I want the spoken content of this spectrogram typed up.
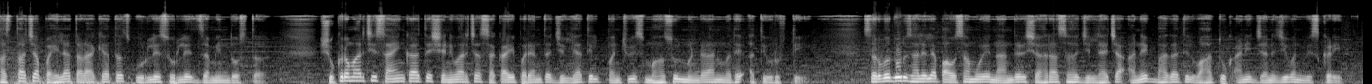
हस्ताच्या पहिल्या तडाख्यातच उरले सुरले जमीनदोस्त शुक्रवारची सायंकाळ ते शनिवारच्या सकाळीपर्यंत जिल्ह्यातील पंचवीस महसूल मंडळांमध्ये अतिवृष्टी. सर्वदूर झालेल्या पावसामुळे नांदेड शहरासह जिल्ह्याच्या अनेक भागातील वाहतूक आणि जनजीवन विस्कळीत.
